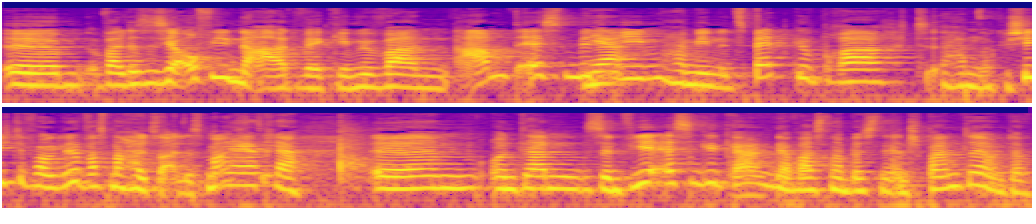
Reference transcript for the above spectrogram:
Ähm, weil das ist ja auch wie eine Art weggehen. Wir waren Abendessen mit ja. ihm, haben ihn ins Bett gebracht, haben noch Geschichte vorgelesen, was man halt so alles macht. Ja, klar. Ähm, und dann sind wir essen gegangen, da war es noch ein bisschen entspannter und da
